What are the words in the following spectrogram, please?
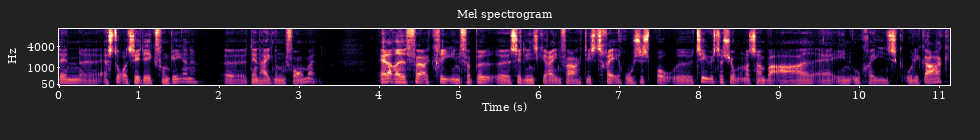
den øh, er stort set ikke fungerende. Øh, den har ikke nogen formand. Allerede før krigen forbød øh, Zelensky rent faktisk tre russisksprogede tv-stationer, som var ejet af en ukrainsk oligark,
